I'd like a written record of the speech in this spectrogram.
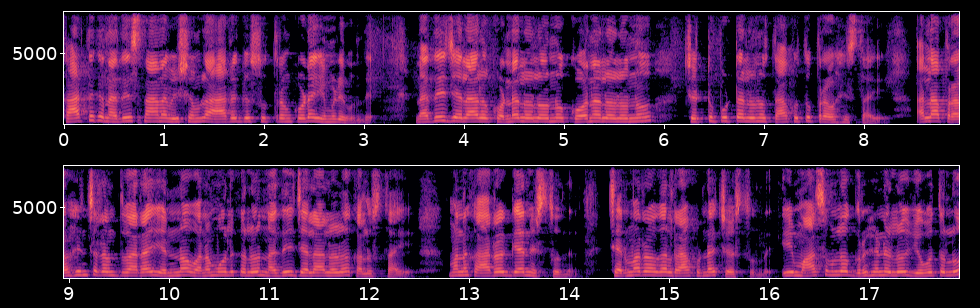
కార్తీక నదీ స్నాన విషయంలో ఆరోగ్య సూత్రం కూడా ఇమిడి ఉంది. నదీ జలాలు కొండలలోనూ కోనలలోనూ చెట్టు పుట్టలను తాకుతూ ప్రవహిస్తాయి. అలా ప్రవహించడం ద్వారా ఎన్నో వనమూలికలు నదీ జలాలలో కలుస్తాయి. మనకు ఆరోగ్యాన్ని ఇస్తుంది. చర్మ రోగాలు రాకుండా చేస్తుంది. ఈ మాసంలో గృహిణులు యువతులు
